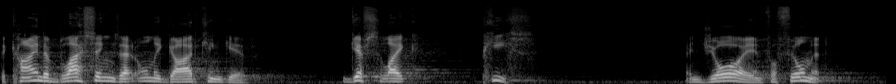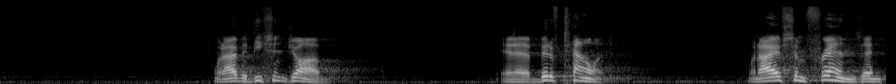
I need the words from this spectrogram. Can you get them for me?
the kind of blessings that only God can give. Gifts like peace and joy and fulfillment when I have a decent job and a bit of talent, when I have some friends and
